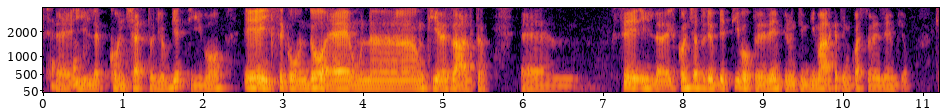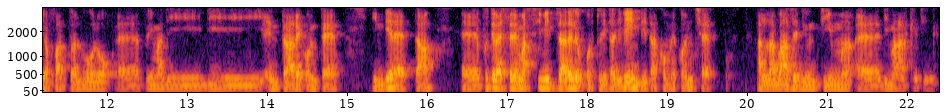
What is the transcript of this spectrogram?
certo. eh, il concetto di obiettivo, e il secondo è un, un key result. Eh, se il, il, concetto di obiettivo, per esempio in un team di marketing, questo è un esempio che ho fatto al volo eh, prima di, di, entrare con te in diretta, eh, poteva essere massimizzare le opportunità di vendita come concetto alla base di un team eh, di marketing.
